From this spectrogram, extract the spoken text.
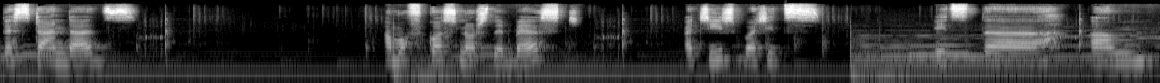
the standards i'm of course not the best at it but it's it's the um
